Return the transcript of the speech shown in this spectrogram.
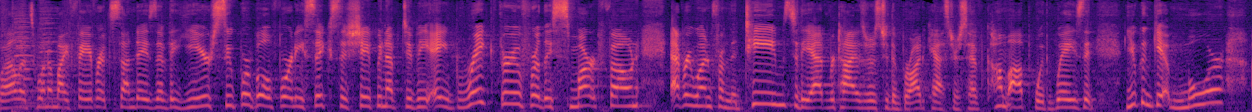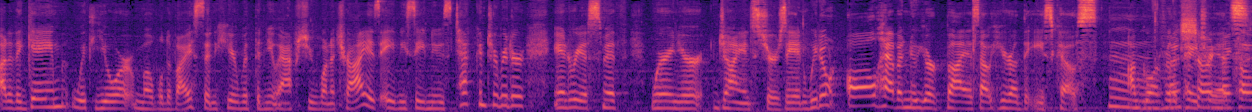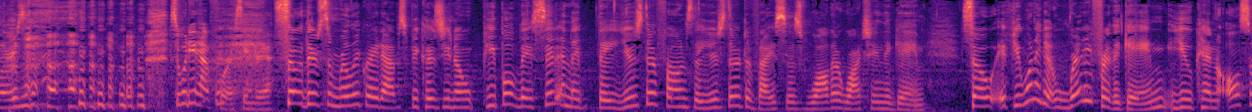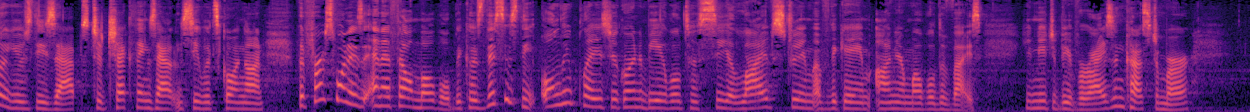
Well, it's one of my favorite Sundays of the year. Super Bowl 46 is shaping up to be a breakthrough for the smartphone. Everyone from the teams to the advertisers to the broadcasters have come up with ways that you can get more out of the game with your mobile device. And here with the new apps you want to try is ABC News tech contributor Andrea Smith wearing your Giants jersey. And we don't all have a New York bias out here on the East Coast. Hmm, I'm going for the Patriots. My colors. so what do you have for us, Andrea? So there's some really great apps because, you know, people, they sit and they, they use their phones, they use their devices while they're watching the game. So if you want to get ready for the game, you can also use these apps to check things out and see what's going on. The first one is NFL Mobile because this is the only place you're going to be able to see a live stream of the game on your mobile device. You need to be a Verizon customer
